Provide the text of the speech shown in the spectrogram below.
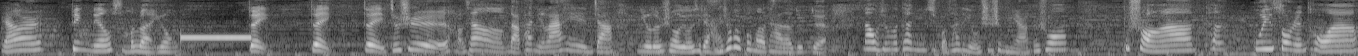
然而并没有什么卵用？对，对。”对，就是好像哪怕你拉黑人家，你有的时候游戏里还是会碰到他的，对不对？那我就问他，你举报他理由是什么呀？他说不爽啊，他故意送人头啊。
